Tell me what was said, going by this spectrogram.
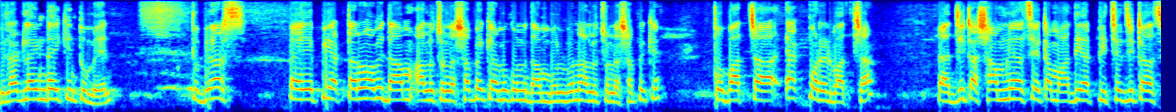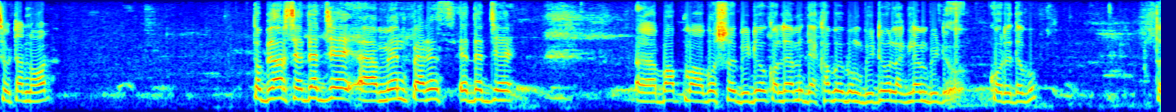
ব্লাড লাইনটাই কিন্তু মেন তো ভিওয়ার্স এই পেয়ারটারও আমি দাম আলোচনা সাপেক্ষে আমি কোনো দাম বলব না, আলোচনা সাপেক্ষে। তো বাচ্চা, এক পরের বাচ্চা। যেটা সামনে আছে, এটা মাদি আর পিছে যেটা আছে, ওটা নর। তো ভিওয়ার্স এদের যে মেন প্যারেন্টস এদের যে বাপ মা অবশ্যই ভিডিও কলে আমি দেখাবো এবং ভিডিও লাগলে আমি ভিডিও করে দেব। তো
